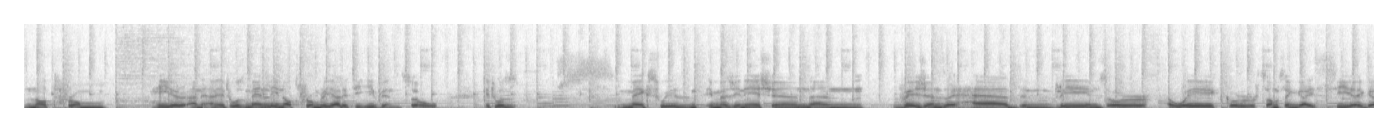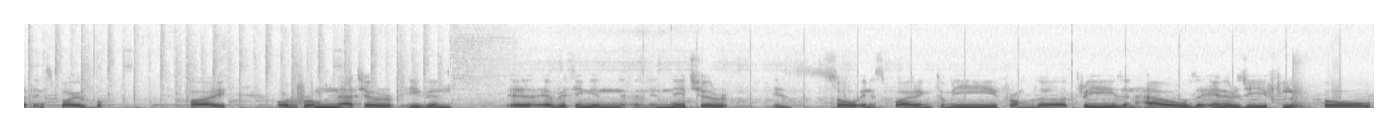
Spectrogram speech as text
not from here and, and it was mainly not from reality even so it was mixed with imagination and visions I had in dreams or awake or something I see I got inspired by or from nature even uh, everything in, in nature is so inspiring to me from the trees and how the energy flow.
